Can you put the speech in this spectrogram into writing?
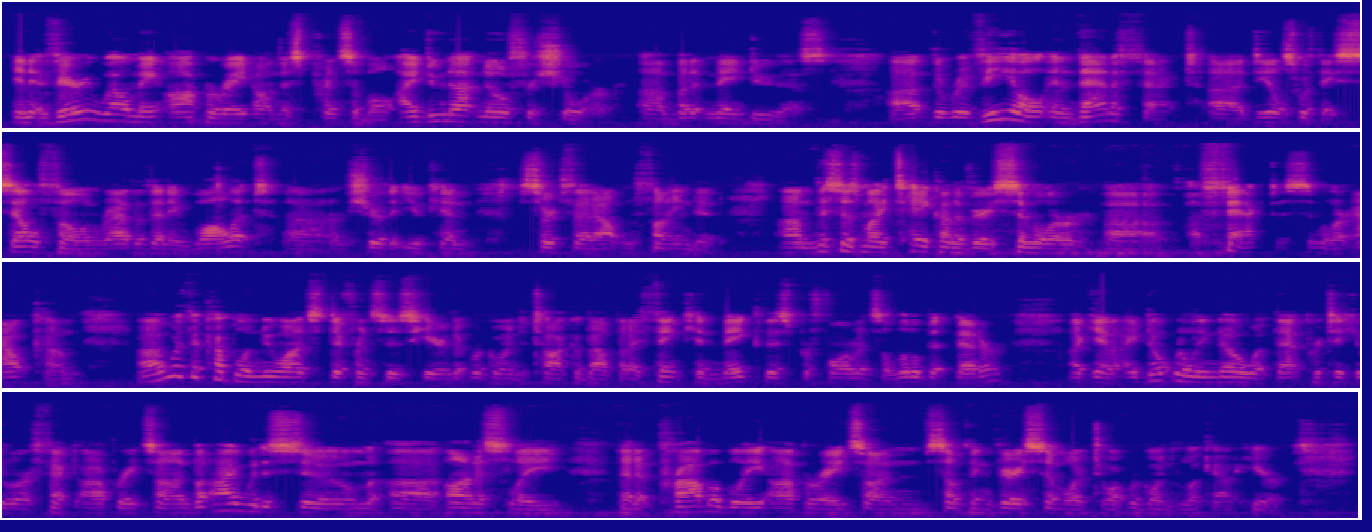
And it very well may operate on this principle. I do not know for sure, um, but it may do this. Uh, the reveal in that effect uh, deals with a cell phone rather than a wallet. Uh, I'm sure that you can search that out and find it. Um, this is my take on a very similar uh, effect, a similar outcome, uh, with a couple of nuanced differences here that we're going to talk about that I think can make this performance a little bit better. Again, I don't really know what that particular effect operates on, but I would assume, uh, honestly, that it probably operates on something very similar to what we're going to look at here.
